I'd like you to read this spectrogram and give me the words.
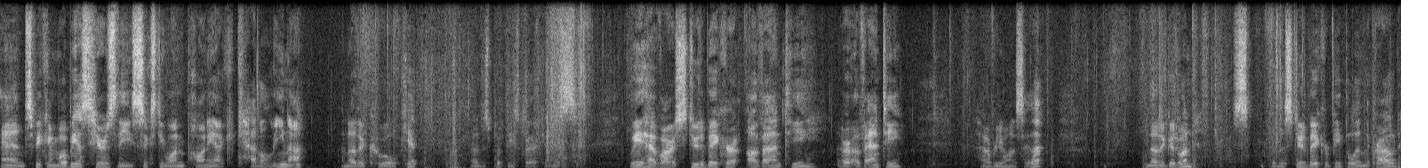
And speaking of Moebius, here's the 61 Pontiac Catalina. Another cool kit. I'll just put these back in this. We have our Studebaker Avanti, or Avanti, however you want to say that. Another good one for the Studebaker people in the crowd.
